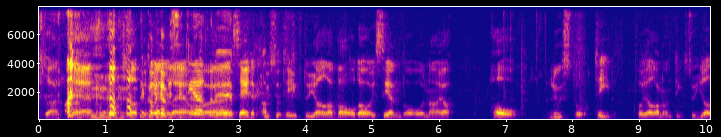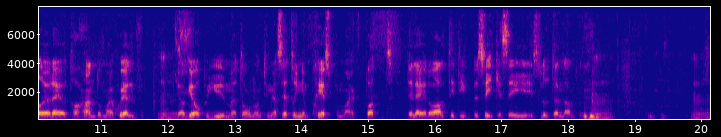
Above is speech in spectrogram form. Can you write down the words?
Så att eh, jag försöker Nu kommer jag bli citerad på det. att eh, se det positivt och göra var dag i sänder. Och när jag har lust och tid för att göra någonting så gör jag det och tar hand om mig själv. Mm. Jag går på gymmet och någonting, men jag sätter ingen press på mig för att det leder alltid till besvikelse i slutändan. Mm. Mm.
